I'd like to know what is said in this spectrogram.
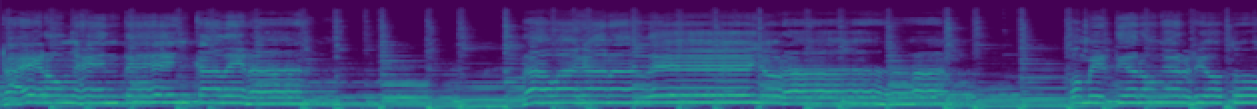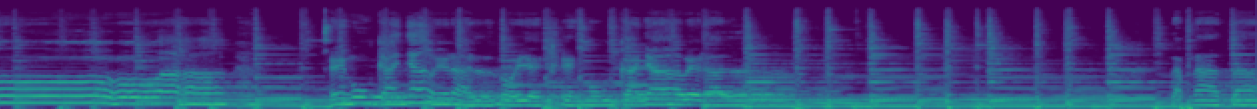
Trajeron gente en cadena, daba ganas el río en un cañaveral, oye, en un cañaveral. La plata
